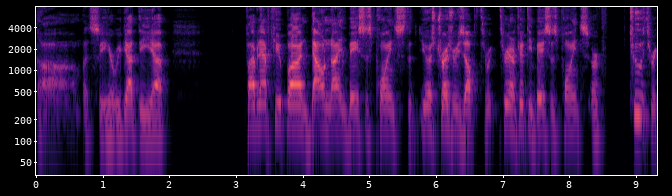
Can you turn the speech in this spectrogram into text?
uh, let's see here, we got the uh, five and a half coupon down nine basis points. The U.S. Treasury's up three, 350 basis points, or two three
